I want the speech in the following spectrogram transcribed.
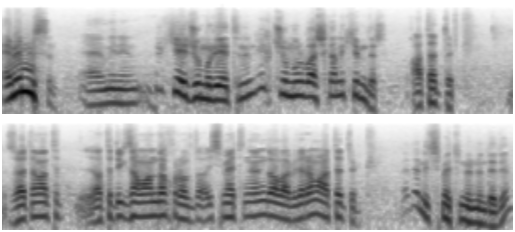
Emin misin? Eminim Türkiye Cumhuriyeti'nin ilk cumhurbaşkanı kimdir? Atatürk. Zaten Atat- Atatürk zamanında kuruldu. İsmet İnönü de olabilir ama Atatürk. Neden İsmet İnönü dedin?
